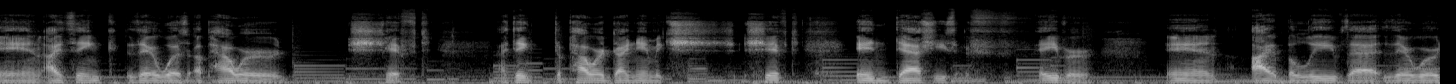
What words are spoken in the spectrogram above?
And i think there was a power shift. I think the power dynamic sh- shift in Dashy's favor. And i believe that there were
